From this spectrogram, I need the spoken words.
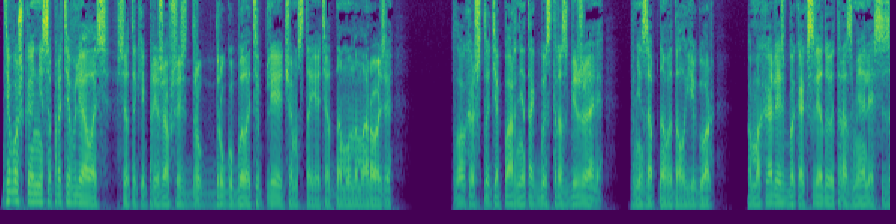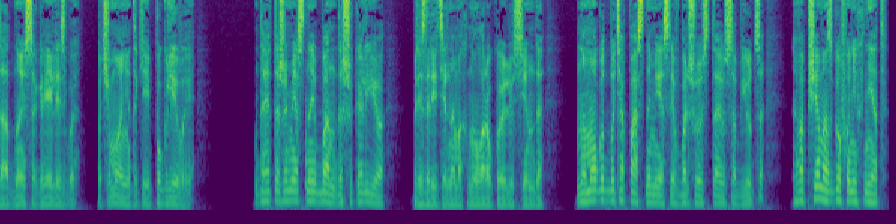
Девушка не сопротивлялась, все-таки прижавшись друг к другу было теплее, чем стоять одному на морозе. «Плохо, что те парни так быстро сбежали», — внезапно выдал Егор. «Помахались бы как следует, размялись, заодно и согрелись бы. Почему они такие пугливые? «Да это же местные банды Шоколье», — презрительно махнула рукой Люсинда. «Но могут быть опасными, если в большую стаю собьются. Вообще мозгов у них нет.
